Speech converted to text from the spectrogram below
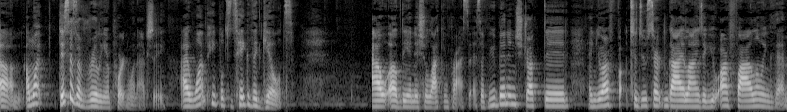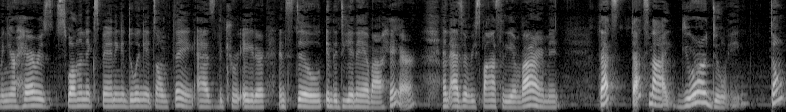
um, I want this is a really important one actually. I want people to take the guilt out of the initial locking process. If you've been instructed and you are to do certain guidelines and you are following them and your hair is swelling, expanding, and doing its own thing as the creator instilled in the DNA of our hair and as a response to the environment, that's that's not your doing. Don't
